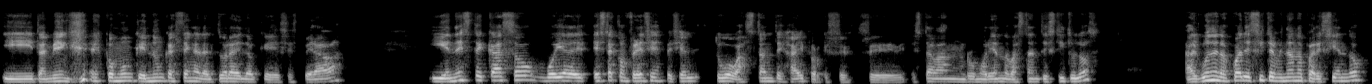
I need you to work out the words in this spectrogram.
Y también es común que nunca estén a la altura de lo que se esperaba. Y en este caso, voy a, esta conferencia en especial tuvo bastante hype porque se, se estaban rumoreando bastantes títulos, algunos de los cuales sí terminaron apareciendo,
